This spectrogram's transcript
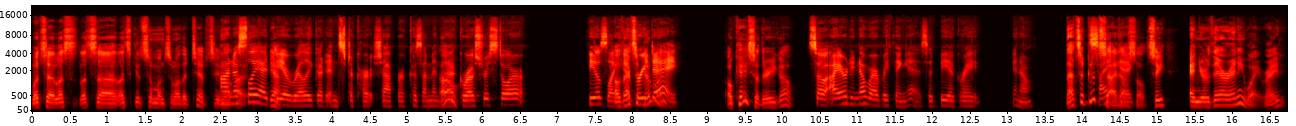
What's uh, let's let's uh, let's give someone some other tips. You know, Honestly, I'd yeah. be a really good Instacart shopper because I'm in the Oh. grocery store. Feels like Oh, that's a every good one. okay, so there you go. So I already know where everything is. It'd be a great, you know. That's a good Side side, hustle. See, and you're there anyway, right?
